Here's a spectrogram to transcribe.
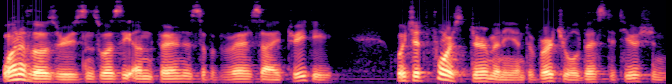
One of those reasons was the unfairness of the Versailles Treaty, which had forced Germany into virtual destitution.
